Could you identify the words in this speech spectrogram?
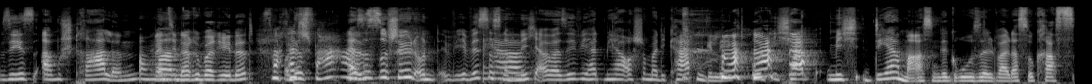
sie ist am Strahlen, Oh wenn sie darüber redet. macht Und halt das, Spaß. Es ist so schön und ihr wisst es Ja. noch nicht, aber Silvi hat mir ja auch schon mal die Karten gelegt und ich habe mich dermaßen gegruselt, weil das so krass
